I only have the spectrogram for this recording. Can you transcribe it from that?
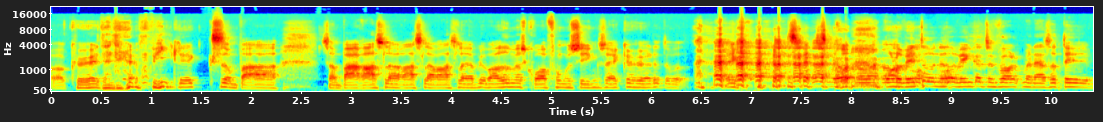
at køre i den her bil, ikke, som bare, som bare rasler og rasler og rasler, jeg bliver bare ved med at skrue op for musikken, så jeg ikke kan høre det, du ved. Ikke? så jeg ruller vinduet ned og vinker til folk, men altså, det,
